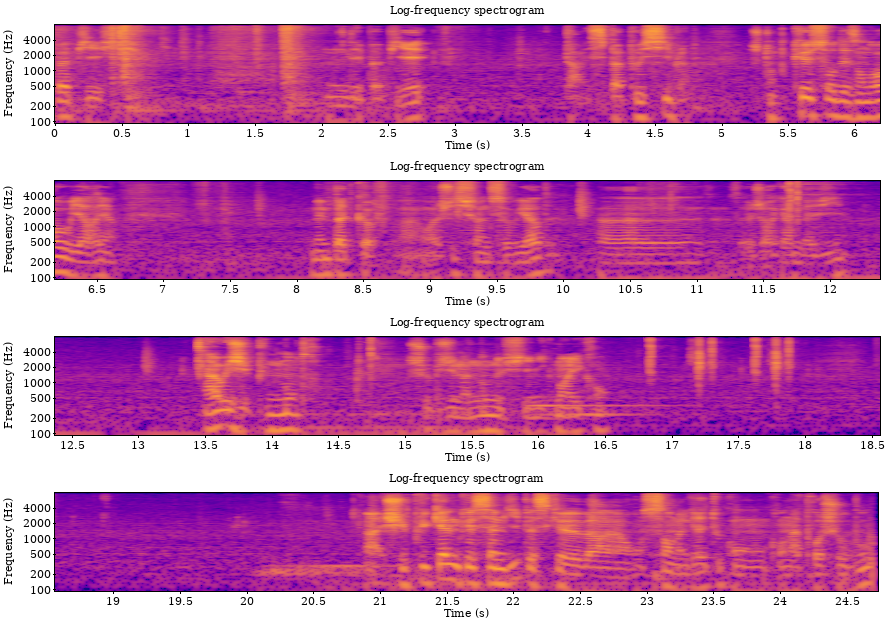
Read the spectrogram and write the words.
Des papiers. Des papiers. Putain, mais c'est pas possible. Je tombe que sur des endroits où il n'y a rien. Même pas de coffre. Ah, On va juste faire une sauvegarde. Euh, je regarde ma vie. Ah oui, j'ai plus de montre. Je suis obligé maintenant de me fier uniquement à l'écran. Je suis plus calme que samedi parce que bah, on sent malgré tout qu'on approche au bout.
